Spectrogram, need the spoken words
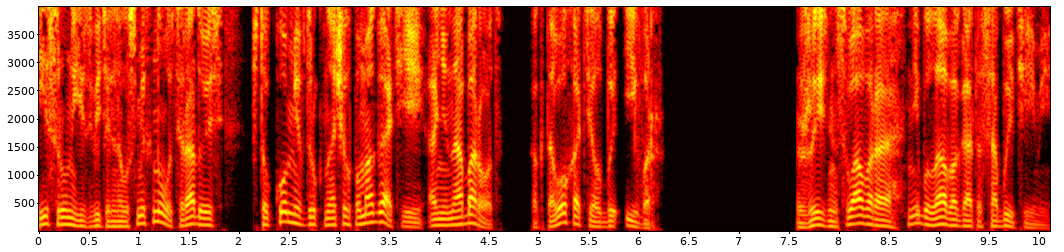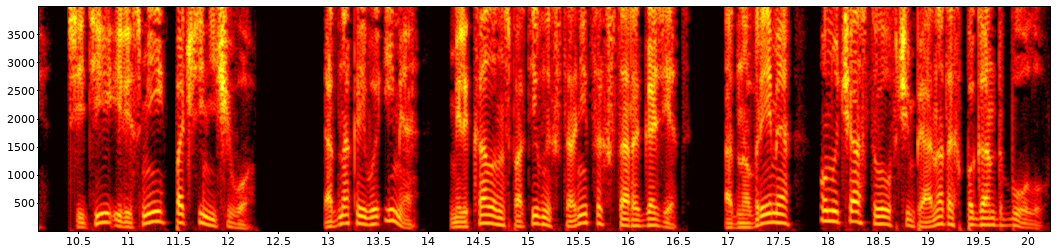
Исрун язвительно усмехнулась, радуясь, что Коми вдруг начал помогать ей, а не наоборот, как того хотел бы Ивар. Жизнь Свавара не была богата событиями. В сети или СМИ почти ничего. Однако его имя мелькало на спортивных страницах старых газет. Одно время он участвовал в чемпионатах по гандболу.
